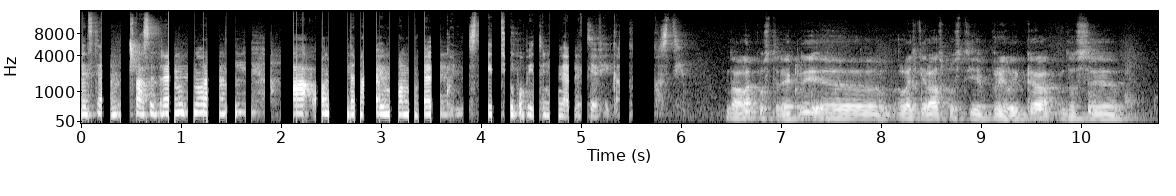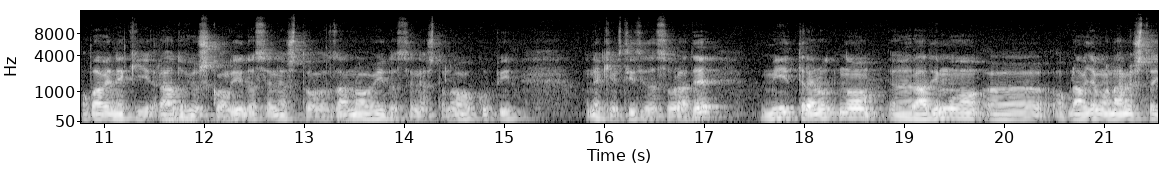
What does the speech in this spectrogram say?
recite nam šta se trenutno radi, a onda da napravimo onu veliku investiciju po pitanju energetske efikasnosti. Da, lepo ste rekli, letnji raspust je prilika da se obave neki radovi u školi, da se nešto zanovi, da se nešto novo kupi, neke investicije da se urade. Mi trenutno e, radimo, e, obnavljamo nameštaj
